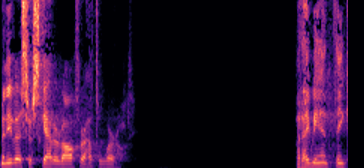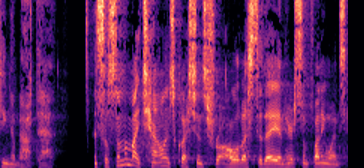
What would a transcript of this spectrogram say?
Many of us are scattered all throughout the world. But I began thinking about that. And so, some of my challenge questions for all of us today, and here's some funny ones.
